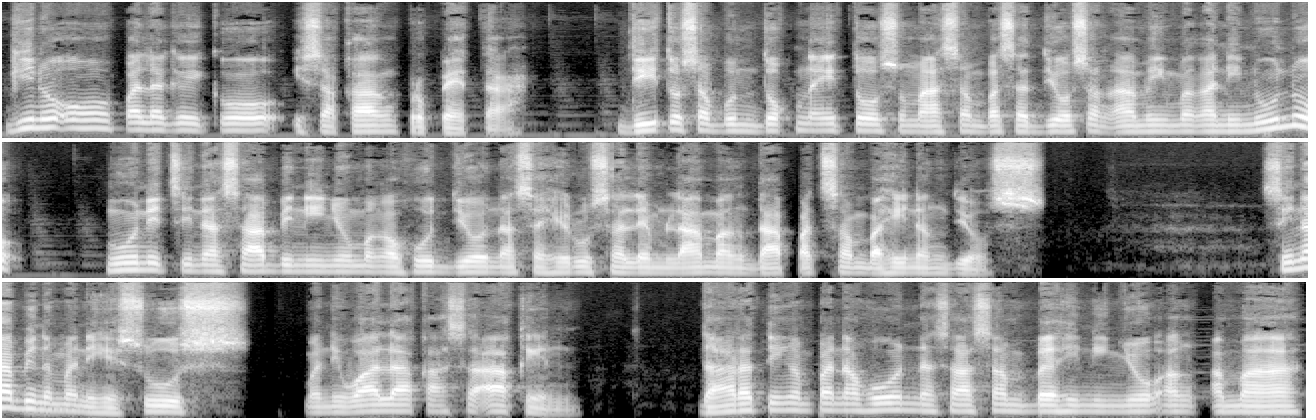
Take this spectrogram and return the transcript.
Ginoo, palagay ko, isa kang propeta. Dito sa bundok na ito, sumasamba sa Diyos ang aming mga ninuno. Ngunit sinasabi ninyong mga Hudyo na sa Jerusalem lamang dapat sambahin ng Diyos. Sinabi naman ni Jesus, maniwala ka sa akin, Darating ang panahon na sasambahin ninyo ang Ama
